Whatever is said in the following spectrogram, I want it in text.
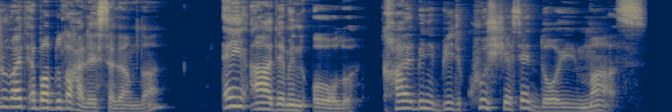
Rivayet Ebu Abdullah aleyhisselamdan, Ey Adem'in oğlu, kalbini bir kuş yese doymaz.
